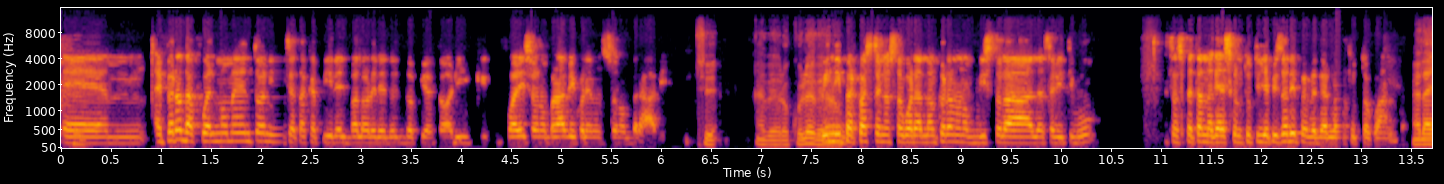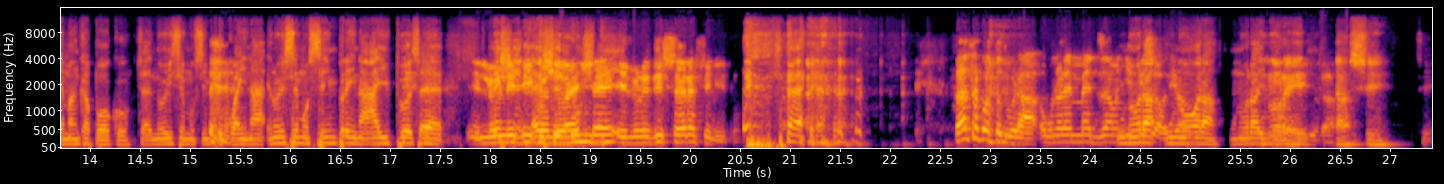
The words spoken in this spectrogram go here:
E, ehm, e, però da quel momento ho iniziato a capire il valore dei doppiatori, quali sono bravi e quali non sono bravi. Sì, è vero, quello è vero. Quindi per questo non sto guardando ancora, non ho visto la, la serie TV. Sto aspettando che escono tutti gli episodi per vederla tutto quanto. Ma dai, manca poco. Cioè, noi siamo sempre qua in, noi siamo sempre in hype. Cioè, il lunedì esce, quando esce, esce il lunedì sera è finito. cioè... Tra l'altro quanto dura? Un'ora e mezza ogni un'ora, episodio? Un'ora, un'ora e un'oretta. Ah, sì. sì.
